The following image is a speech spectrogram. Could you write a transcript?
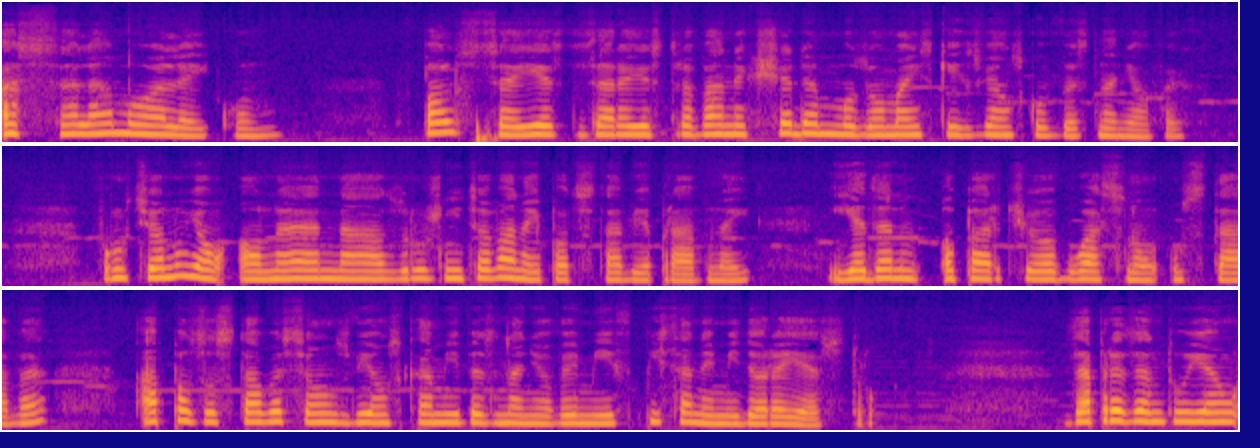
Assalamu alaikum. W Polsce jest zarejestrowanych siedem muzułmańskich związków wyznaniowych. Funkcjonują one na zróżnicowanej podstawie prawnej, jeden w oparciu o własną ustawę, a pozostałe są związkami wyznaniowymi wpisanymi do rejestru. Zaprezentuję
